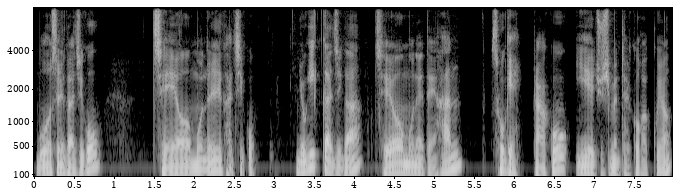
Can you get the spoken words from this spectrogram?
무엇을 가지고? 제어문을 가지고. 여기까지가 제어문에 대한 소개라고 이해해 주시면 될 것 같고요.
